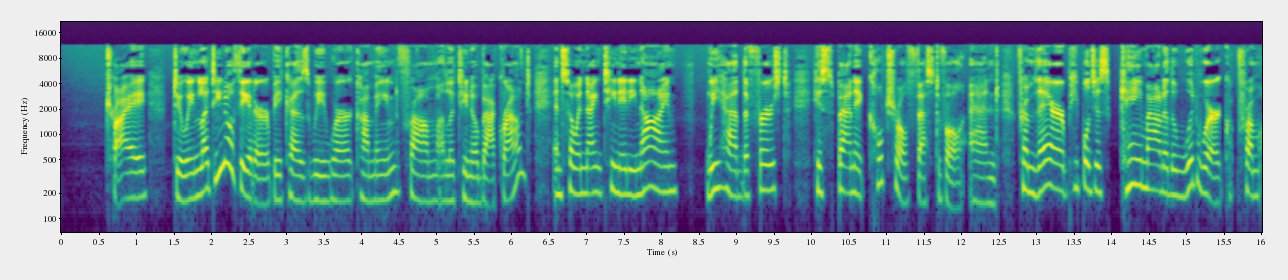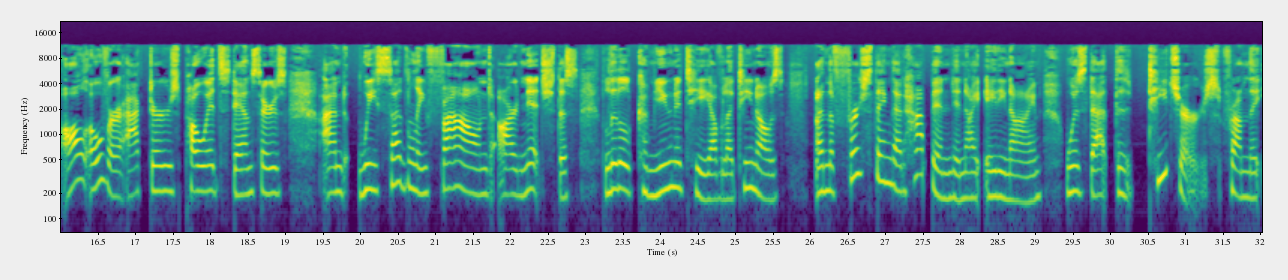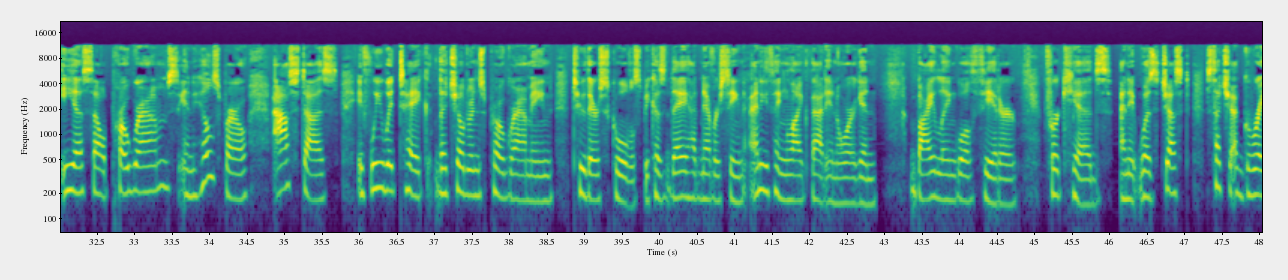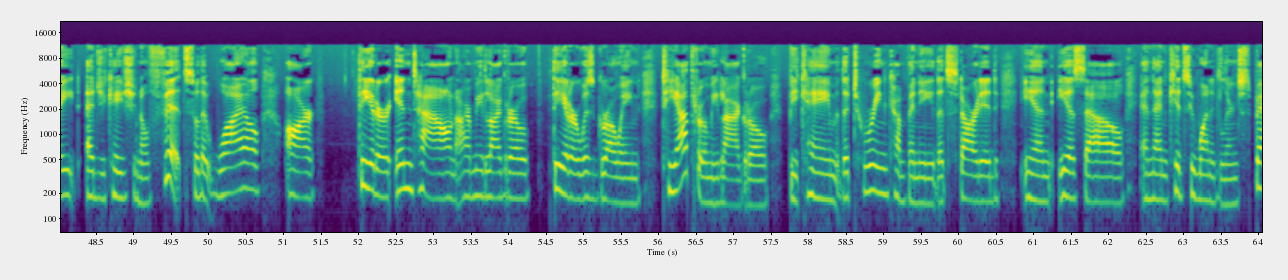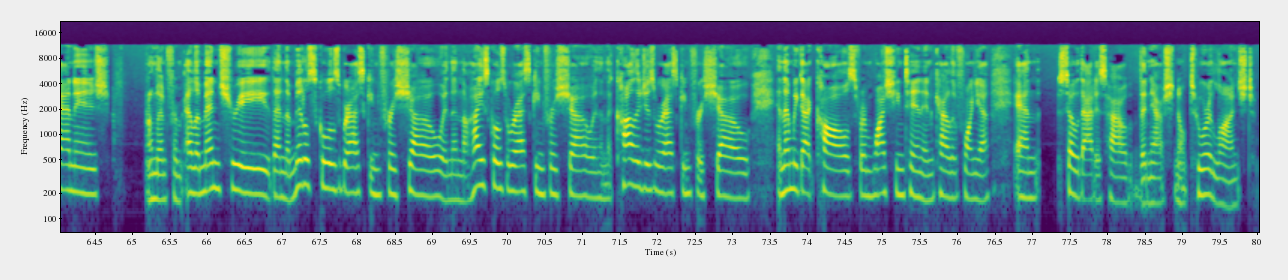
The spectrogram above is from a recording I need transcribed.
try doing Latino theater because we were coming from a Latino background. And so in 1989, we had the first Hispanic Cultural Festival. And from there, people just came out of the woodwork from all over actors, poets, dancers. And we suddenly found our niche, this little community of Latinos. And the first thing that happened in 89 was that the teachers from the ESL programs in Hillsboro asked us if we would take the children's programming to their schools because they had never seen anything like that in Oregon. Bilingual theater for kids. And it was just such a great educational fit so that while our theater in town, our Milagro theater was growing, Teatro Milagro became the touring company that started in ESL and then kids who wanted to learn Spanish. And then from elementary, then the middle schools were asking for a show, and then the high schools were asking for a show, and then the colleges were asking for a show. And then we got calls from Washington and California. And so that is how the national tour launched.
